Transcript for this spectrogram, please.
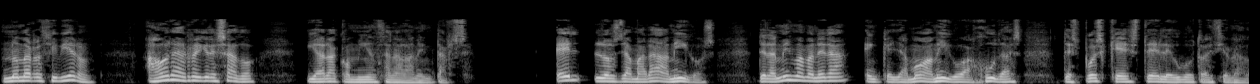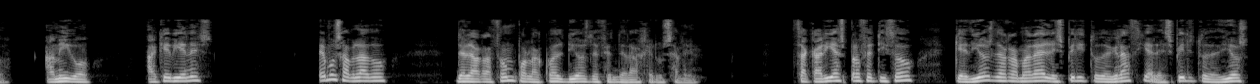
no me recibieron. Ahora he regresado y ahora comienzan a lamentarse. Él los llamará amigos, de la misma manera en que llamó amigo a Judas después que éste le hubo traicionado. Amigo, ¿a qué vienes? Hemos hablado de la razón por la cual Dios defenderá Jerusalén. Zacarías profetizó que Dios derramará el Espíritu de gracia, el Espíritu de Dios,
